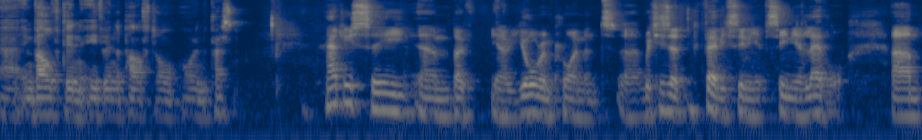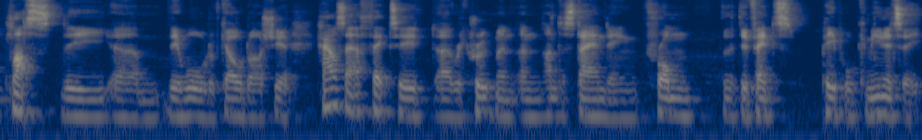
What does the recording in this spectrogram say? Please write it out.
uh, involved in either in the past or, or in the present. How do you see um, both, you know, your employment, uh, which is a fairly senior senior level, um, plus the um, the award of gold last year. How's that affected uh, recruitment and understanding from the defence people community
